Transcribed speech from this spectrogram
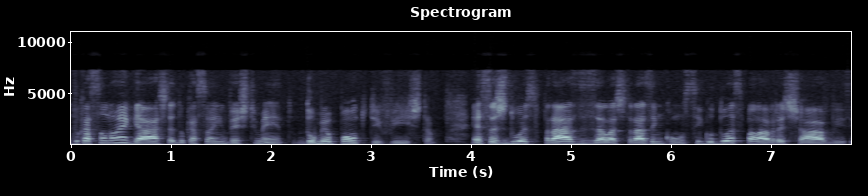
educação não é gasto, educação é investimento. Do meu ponto de vista, essas duas frases elas trazem consigo duas palavras-chave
